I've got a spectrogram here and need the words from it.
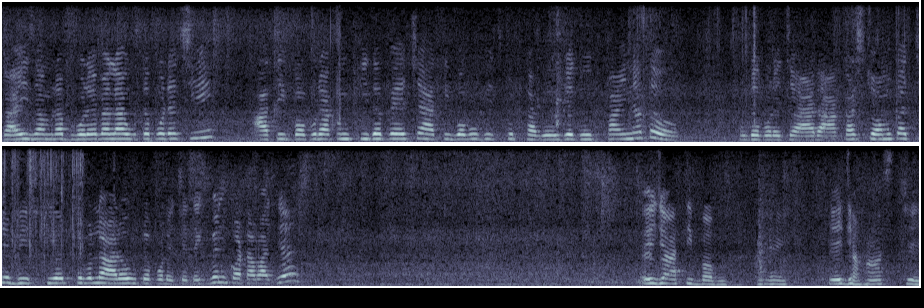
গাইজ আমরা ভোরবেলা উঠে পড়েছি। আতিফ বাবুর এখন খিদে পেয়েছে। আতিফ বাবু বিস্কুট খাবে। ওই যে দুধ খাই না তো? উঠে পড়েছে। আর আকাশ চমকাচ্ছে বৃষ্টি হচ্ছে বলে আরও উঠে পড়েছে। দেখবেন কটা বাজে? এই যে আতিফ বাবু এই- এই যে হাসছে।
